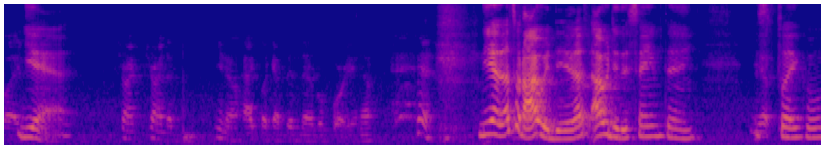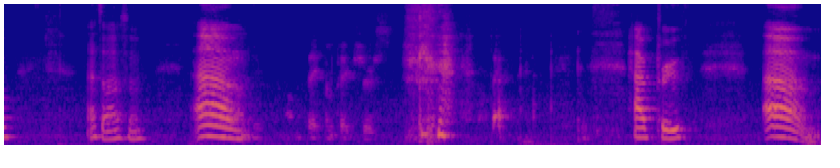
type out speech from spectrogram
like Yeah. Trying trying to you know act like I've been there before. You know. Yeah, that's what I would do. That's, I would do the same thing. Just Yep. play cool. That's awesome. Um, I'm taking pictures. have proof. Um,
